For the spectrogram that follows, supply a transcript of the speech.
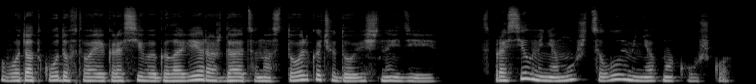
«Вот откуда в твоей красивой голове рождаются настолько чудовищные идеи?» – спросил меня муж, целуя меня в макушку.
